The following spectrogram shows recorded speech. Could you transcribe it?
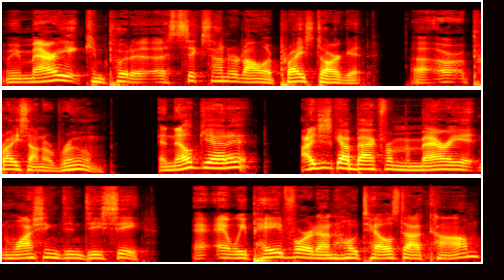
I mean, Marriott can put a, a $600 price target uh, or a price on a room and they'll get it. I just got back from a Marriott in Washington, D.C., and we paid for it on hotels.com.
